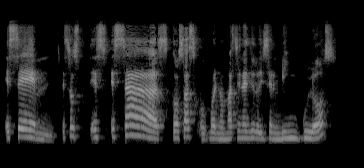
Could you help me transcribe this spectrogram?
ese, mm, esos, esas cosas, bueno, más bien ellos lo dicen vínculos,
